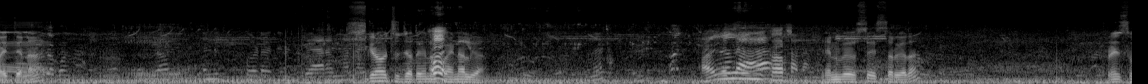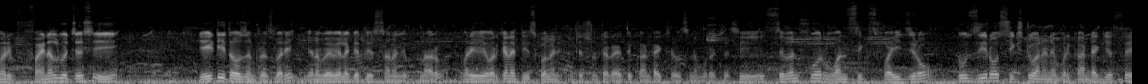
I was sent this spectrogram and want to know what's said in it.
రైతేనా? ఇక్కడ వచ్చు జతగా ఫైనల్గా. ఎనభై వస్తే ఇస్తారు కదా. ఫ్రెండ్స్ మరి ఫైనల్గా వచ్చేసి ఎయిటీ థౌసండ్ ఫ్రెండ్స్ మరి ఎనభై వేలకు ఎత్తిస్తానని చెప్తున్నారు. మరి ఎవరికైనా తీసుకోవాలని ఇంట్రెస్ట్ ఉంటే రైతు కాంటాక్ట్ చేయాల్సిన నెంబర్ వచ్చేసి seven four one six five zero two zero six two అనే నెంబర్కి కాంటాక్ట్ చేస్తే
